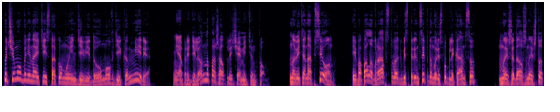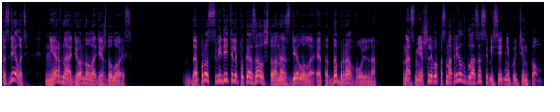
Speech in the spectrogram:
Почему бы не найтись такому индивидууму в диком мире? Неопределенно пожал плечами Тинтом. Но ведь она псион и попала в рабство к беспринципному республиканцу. Мы же должны что-то сделать. Нервно одернул одежду Лоис. Допрос свидетеля показал, что она сделала это добровольно. Насмешливо посмотрел в глаза собеседнику Тинтом.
